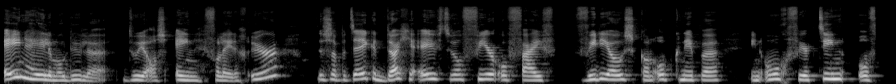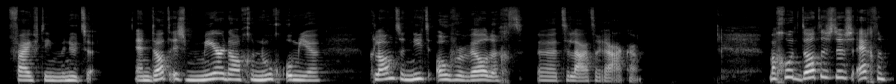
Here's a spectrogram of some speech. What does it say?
één hele module doe je als één volledig uur. Dus dat betekent dat je eventueel vier of vijf video's kan opknippen in ongeveer 10 of 15 minuten. En dat is meer dan genoeg om je klanten niet overweldigd uh, te laten raken. Maar goed, dat is dus echt een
